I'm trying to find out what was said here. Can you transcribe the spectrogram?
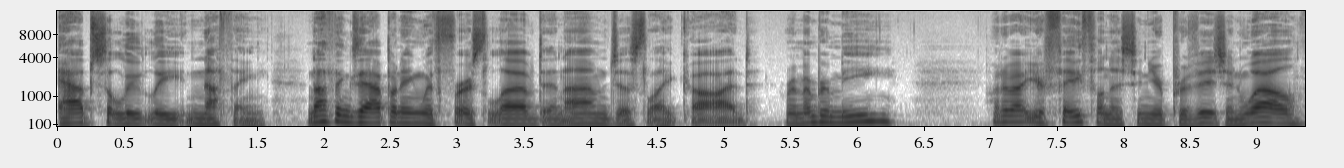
absolutely nothing. Nothing's happening with First Loved. And I'm just like, God, remember me? What about your faithfulness and your provision? Well,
